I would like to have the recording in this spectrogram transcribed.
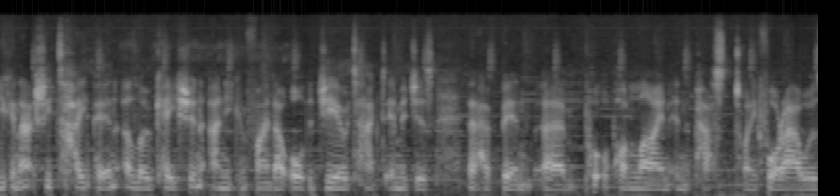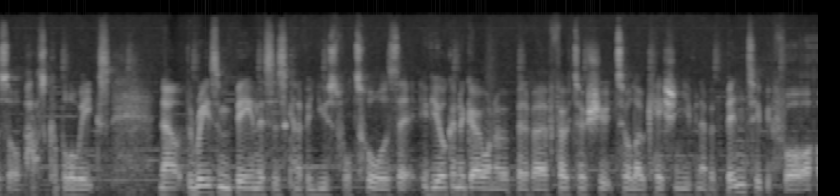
You can actually type in a location and you can find out all the geotagged images that have been um, put up online in the past 24 hours or past couple of weeks. Now, the reason being this is kind of a useful tool is that if you're going to go on a bit of a photo shoot to a location you've never been to before,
